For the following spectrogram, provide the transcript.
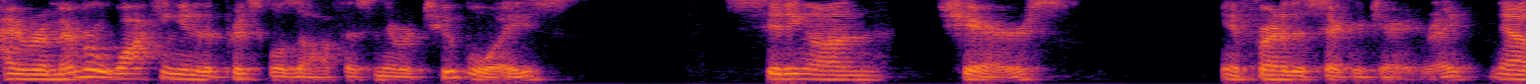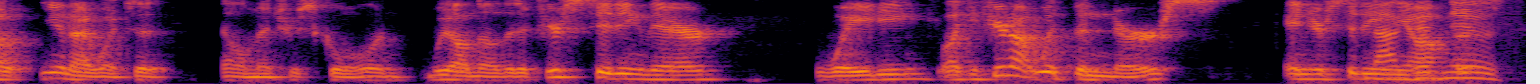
I remember walking into the principal's office, and there were two boys sitting on chairs in front of the secretary. Right now, you and I went to elementary school, and we all know that if you're sitting there waiting, like if you're not with the nurse and you're sitting in the office, news.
